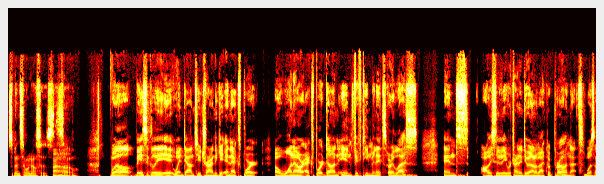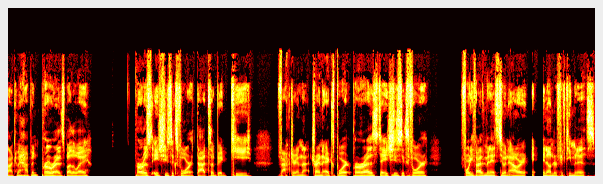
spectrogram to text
Spend someone else's. Uh-huh. So Well, basically, it went down to trying to get an export, a one hour export done in 15 minutes or less. And obviously, they were trying to do it on a MacBook Pro, and that was not going to happen. ProRes, by the way, ProRes H264. That's a big key factor in that. Trying to export ProRes to H264, 45 minutes to an hour in under 15 minutes.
